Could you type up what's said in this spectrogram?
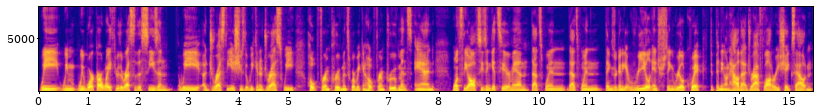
we we we work our way through the rest of the season. We address the issues that we can address. We hope for improvements where we can hope for improvements. And once the off season gets here, man, that's when that's when things are going to get real interesting real quick, depending on how that draft lottery shakes out and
